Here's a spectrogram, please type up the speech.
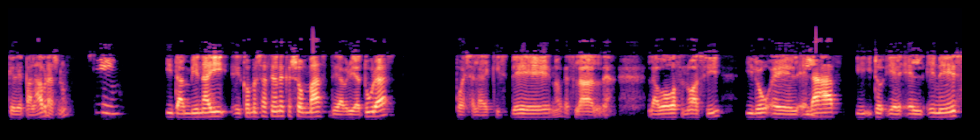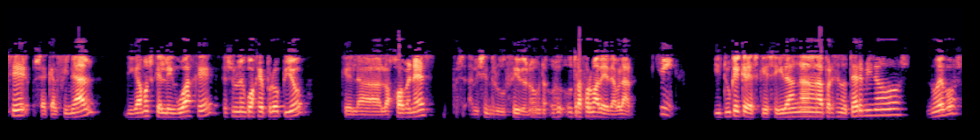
que de palabras, ¿no? sí, Y también hay eh, conversaciones que son más de abreviaturas, pues la XD, ¿no? Que es la, la voz, ¿no? Así, y luego el, el. AD y, y to- y el, el NS, o sea que al final, digamos que el lenguaje es un lenguaje propio que la- los jóvenes pues habéis introducido, ¿no? Una- otra forma de, de hablar. sí. ¿Y tú qué crees? ¿Que seguirán apareciendo términos nuevos?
